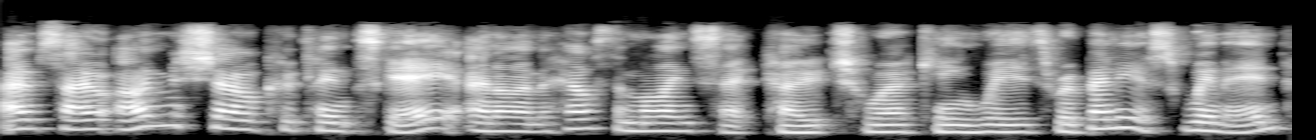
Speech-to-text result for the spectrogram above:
Um, so, I'm Michelle Kuklinski, and I'm a health and mindset coach working with rebellious women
